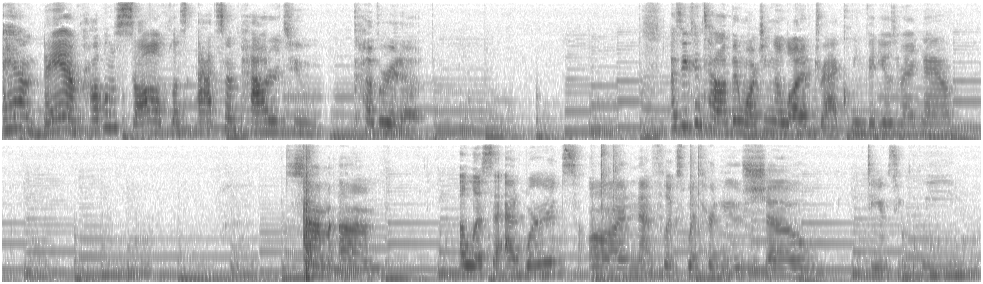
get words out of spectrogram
And bam, problem solved. Let's add some powder to cover it up. As you can tell, I've been watching a lot of drag queen videos right now. Um, Alyssa Edwards on Netflix with her new show, Dancing Queen.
